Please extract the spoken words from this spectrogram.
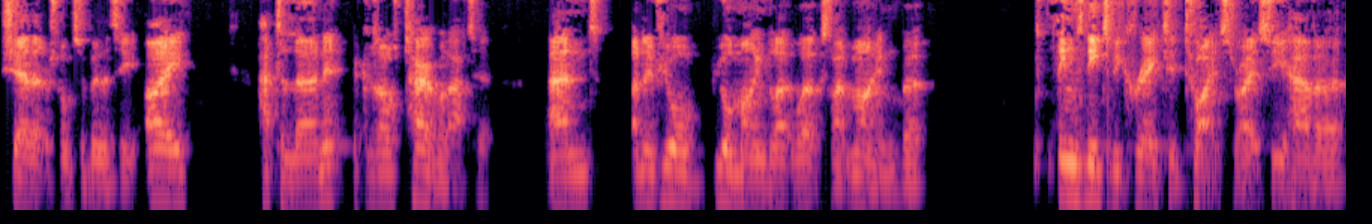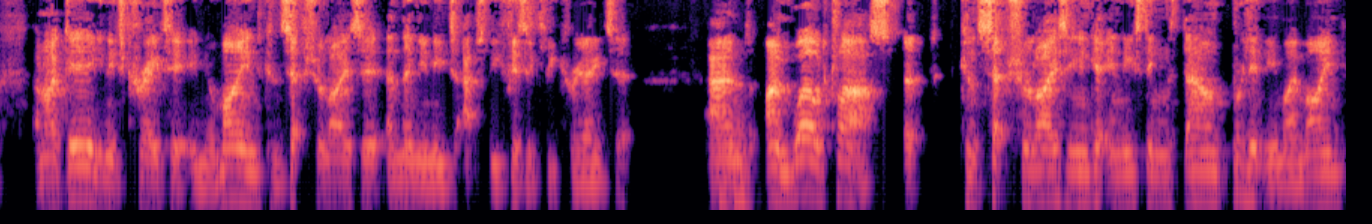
share that responsibility. I had to learn it because I was terrible at it. And I don't know if your your mind like works like mine, but things need to be created twice, right? So you have a an idea, you need to create it in your mind, conceptualize it, and then you need to actually physically create it. And mm-hmm. I'm world class at conceptualizing and getting these things down brilliantly in my mind.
